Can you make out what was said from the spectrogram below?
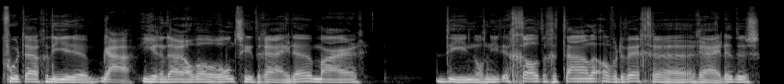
Voertuigen die je ja, hier en daar al wel rond ziet rijden, maar die nog niet in grote getalen over de weg uh, rijden. Dus,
